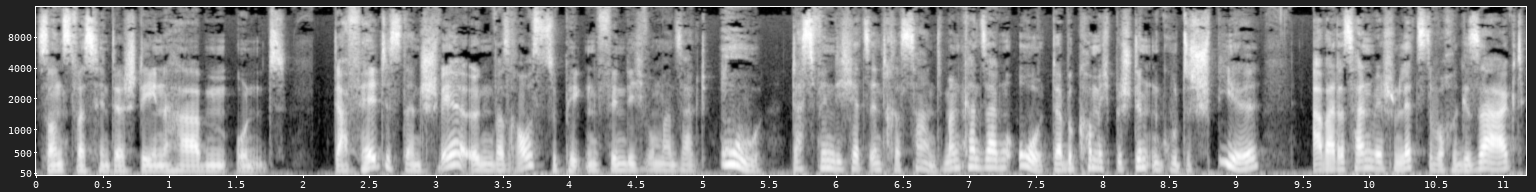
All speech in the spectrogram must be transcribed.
sonst was hinterstehen haben und da fällt es dann schwer, irgendwas rauszupicken, finde ich, wo man sagt, uh, das finde ich jetzt interessant. Man kann sagen, oh, da bekomme ich bestimmt ein gutes Spiel, aber das haben wir schon letzte Woche gesagt.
